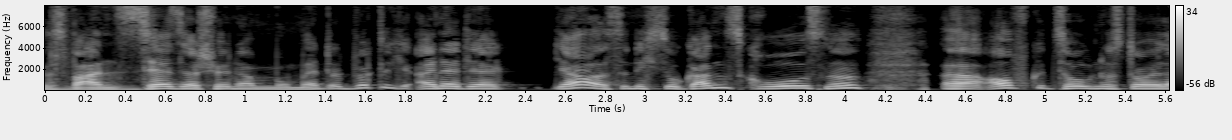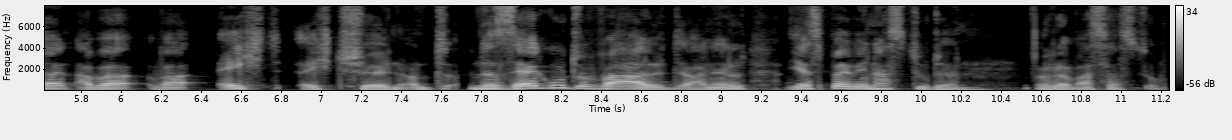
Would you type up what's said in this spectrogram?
das war ein sehr, sehr schöner Moment und wirklich einer der, ja, ist nicht so ganz groß, ne, äh, aufgezogene Storyline, aber war echt, echt schön und eine sehr gute Wahl, Daniel. Jetzt bei wen hast du denn? Oder was hast du?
